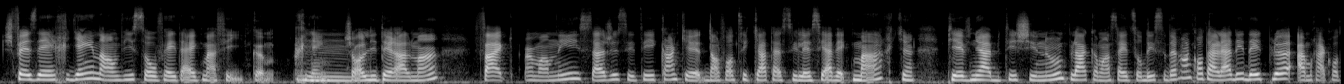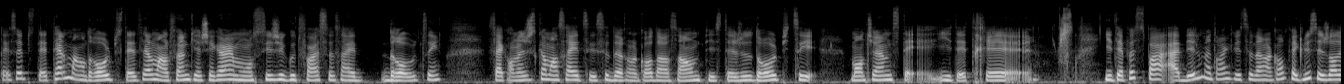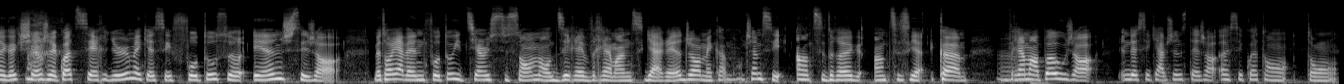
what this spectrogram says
je faisais rien dans la vie sauf être avec ma fille, comme rien, Mm. genre, littéralement. Fait qu'à un moment donné, ça a juste été quand que, dans le fond, Kat, elle s'est laissée avec Marc, puis elle est venue habiter chez nous, puis là, elle a commencé à être sur des sites de rencontres, elle à des dates, puis là, elle me racontait ça, puis c'était tellement drôle, puis c'était tellement le fun que même, moi aussi, j'ai goût de faire ça, ça va être drôle, tu sais. Fait qu'on a juste commencé à être ces sites de rencontres ensemble, puis c'était juste drôle, puis tu sais, mon chum, c'était, il était très. il était pas super habile, mettons, avec les sites de rencontres. Fait que lui, c'est le genre de gars qui cherche de quoi de sérieux, mais que ses photos sur Inge, c'est genre. Mettons, il y avait une photo, il tient un suçon, mais on dirait vraiment une cigarette, genre, mais comme mon chum, c'est anti-drogue, anti-cigarette. Comme, vraiment pas, ou genre, une de ses captions, c'était genre, ah, c'est quoi ton, ton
